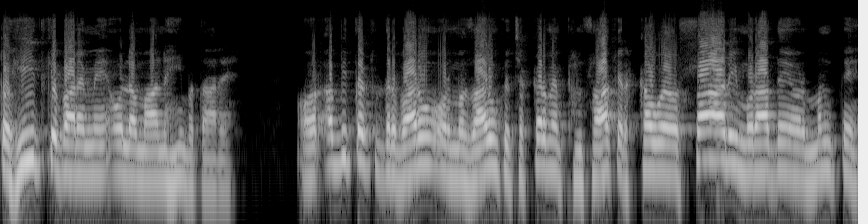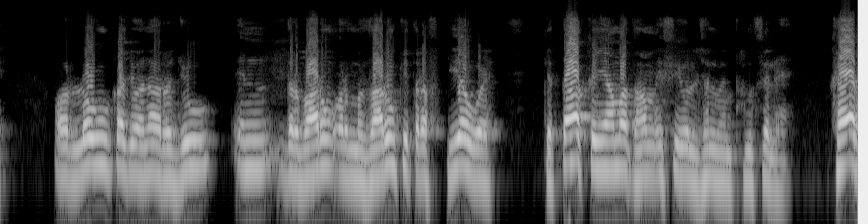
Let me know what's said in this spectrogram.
तोहीद के बारे में ओलमा नहीं बता रहे। और अभी तक दरबारों और मज़ारों के चक्कर में फंसा के रखा हुआ है और सारी मुरादें और मनतें और लोगों का जो है ना रजू इन दरबारों और मज़ारों की तरफ़ किया हुआ है कि ता क़यामत हम इसी उलझन में फंसे लें खैर,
